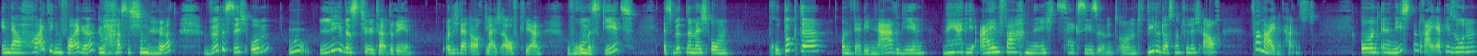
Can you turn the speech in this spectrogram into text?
In der heutigen Folge, du hast es schon gehört, wird es sich um uh, Liebestöter drehen. Und ich werde auch gleich aufklären, worum es geht. Es wird nämlich um Produkte und Webinare gehen, naja, die einfach nicht sexy sind und wie du das natürlich auch vermeiden kannst. Und in den nächsten drei Episoden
